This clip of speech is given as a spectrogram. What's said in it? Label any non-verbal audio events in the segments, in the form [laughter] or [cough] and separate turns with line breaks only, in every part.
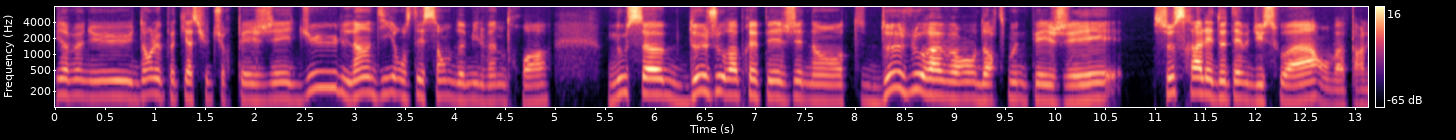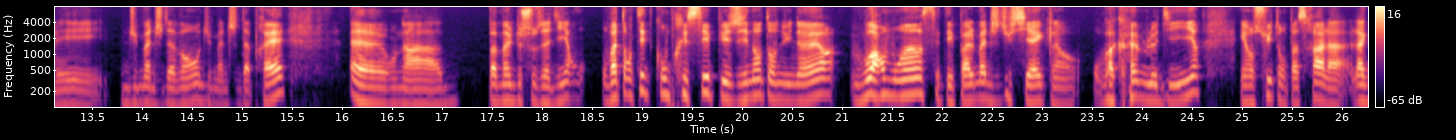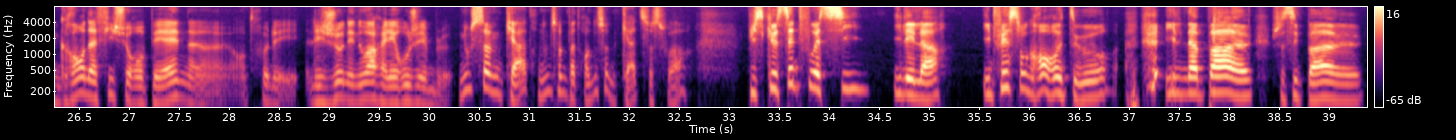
Bienvenue dans le podcast Culture PSG du lundi 11 décembre 2023. Nous sommes deux jours après PSG Nantes, deux jours avant Dortmund PSG. Ce sera les deux thèmes du soir. On va parler du match d'avant, du match d'après. Euh, on a pas mal de choses à dire. On va tenter de compresser PSG Nantes en une heure, voire moins. C'était pas le match du siècle, hein. on va quand même le dire. Et ensuite, on passera à la, grande affiche européenne euh, entre les, les, jaunes et noirs et les rouges et bleus. Nous sommes quatre, nous ne sommes pas trois, nous sommes quatre ce soir. Puisque cette fois-ci, il est là, il fait son grand retour. [laughs] Il n'a pas, euh, je sais pas, euh,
